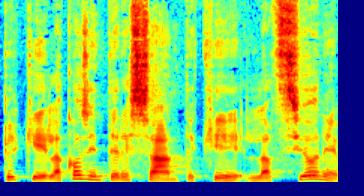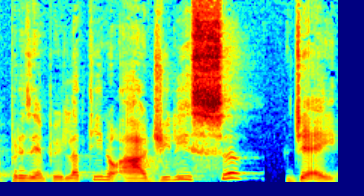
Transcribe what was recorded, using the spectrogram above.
Perché la cosa interessante è che l'azione, per esempio in latino agilis, J,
